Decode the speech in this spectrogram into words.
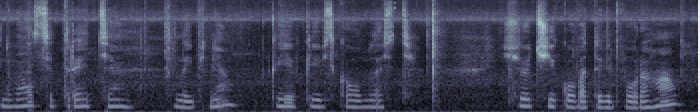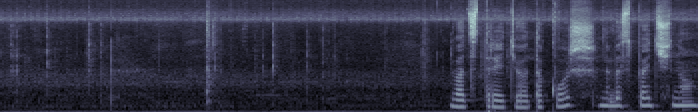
23 липня. Київ, Київська область. Що очікувати від ворога? 23-го також небезпечно.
